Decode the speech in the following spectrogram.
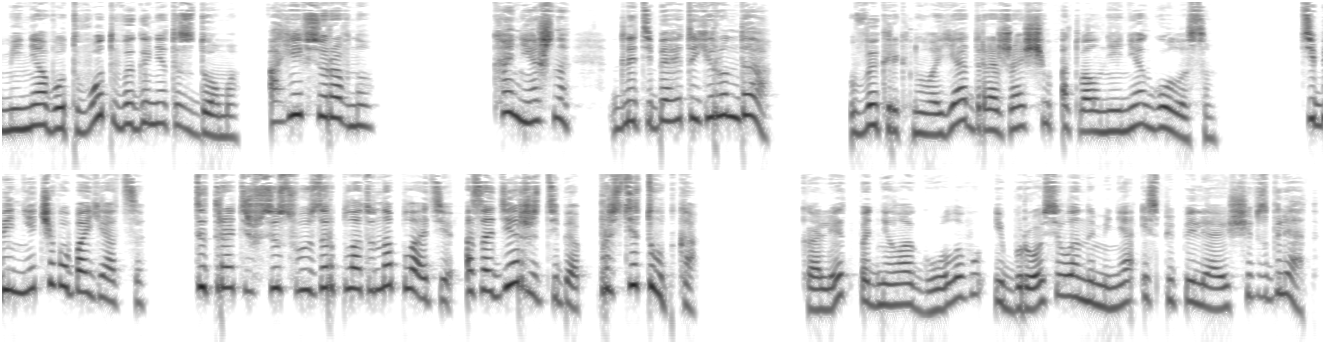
Меня вот-вот выгонят из дома, а ей все равно. «Конечно, для тебя это ерунда!» — выкрикнула я дрожащим от волнения голосом. Тебе нечего бояться. Ты тратишь всю свою зарплату на платье, а содержит тебя проститутка. Калет подняла голову и бросила на меня испепеляющий взгляд.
